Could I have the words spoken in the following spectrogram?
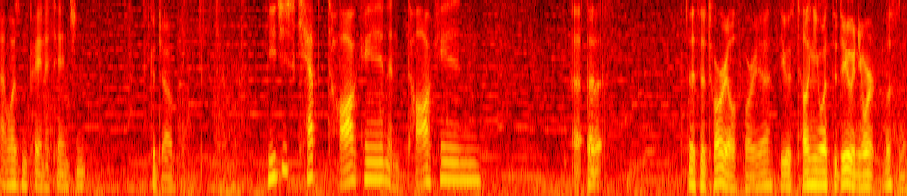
I wasn't paying attention. Good job. He just kept talking and talking. Uh, That's the tutorial for you. He was telling you what to do and you weren't listening.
